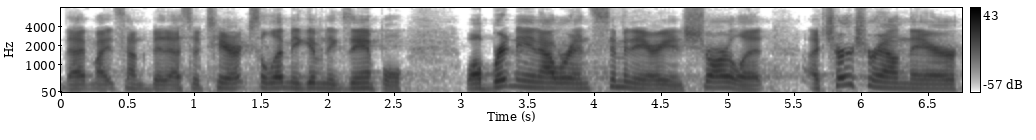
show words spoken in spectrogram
That might sound a bit esoteric, so let me give an example. While Brittany and I were in seminary in Charlotte, a church around there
